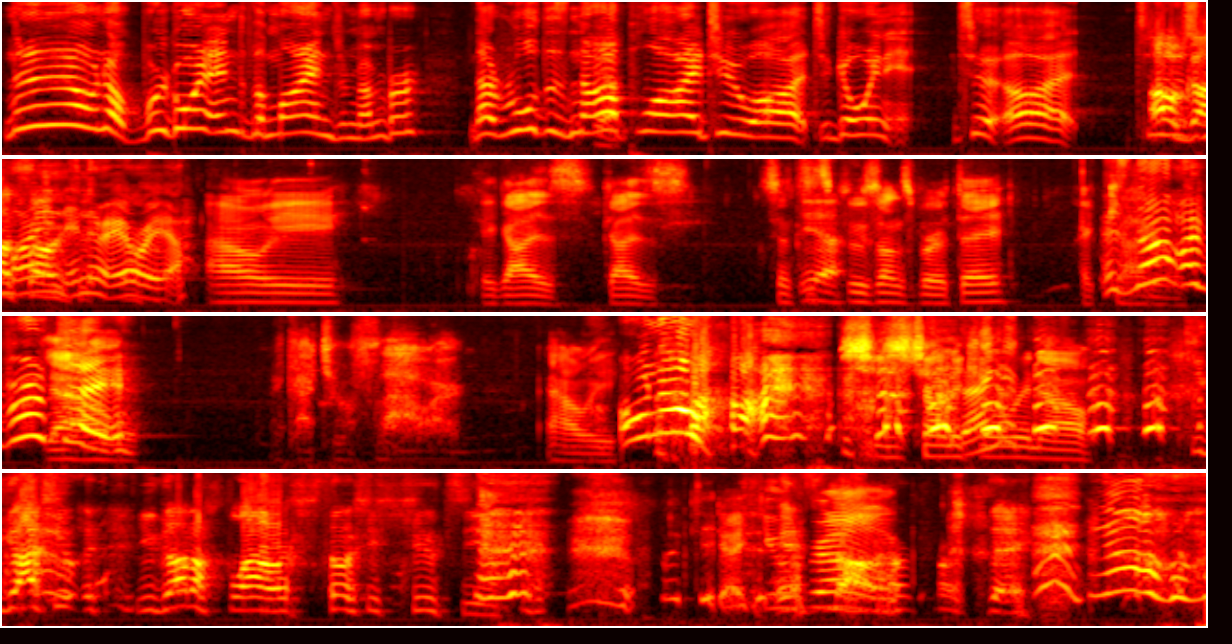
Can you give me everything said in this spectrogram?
no, no, no, no. We're going into the mines. Remember that rule does not Yeah. apply to uh to going to uh to Oh, just God, mining sorry, in their area. Howie. Hey guys, guys. Since Yeah. it's Kuzon's birthday, I It's got not you- my birthday. Howie. I got you a flower. Howie. Oh no! She's trying to kill me now. She got you. You got a flower, so she shoots you. what did I do it's not wrong? her birthday. no!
